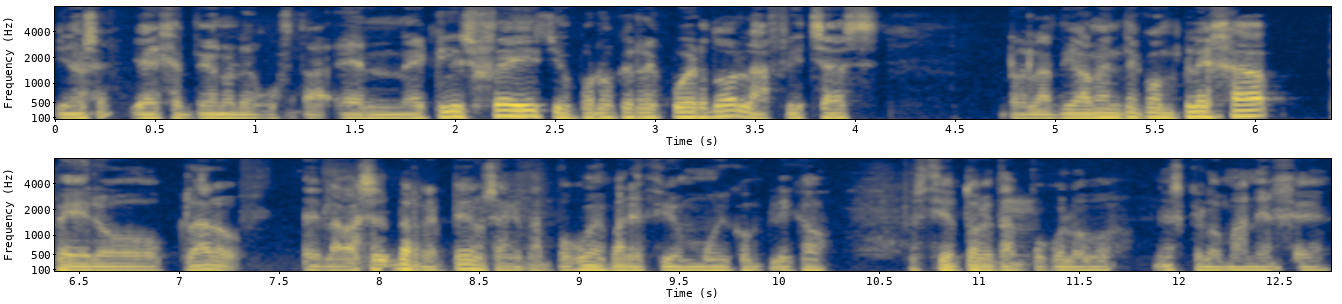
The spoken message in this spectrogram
y no sé, y hay gente que no le gusta. En Eclipse Face, yo por lo que recuerdo, la ficha es relativamente compleja, pero claro, la base es BRP, o sea que tampoco me pareció muy complicado. Es cierto que tampoco lo, es que lo maneje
